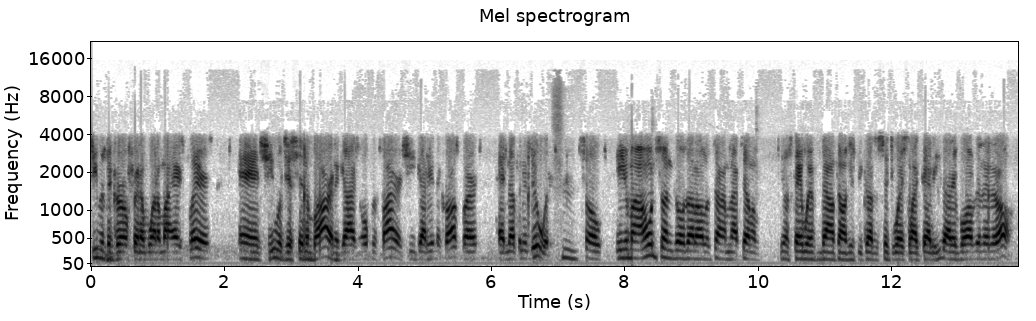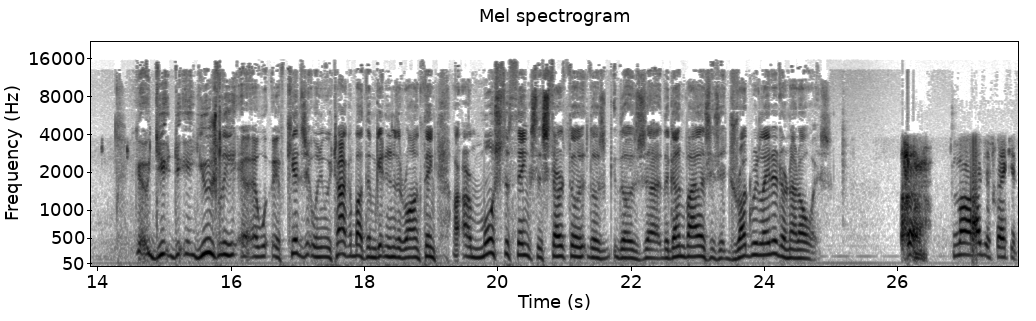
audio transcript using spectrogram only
She was the girlfriend of one of my ex players, and she was just in the bar, and the guys opened fire, and she got hit in the crossbar. Had nothing to do with it. So even my own son goes out all the time, and I tell him, you know, stay away from downtown just because of a situation like that. He's not involved in it at all. Do you, do you- usually, uh, if kids, when we talk about them getting into the wrong thing, are, are most of the things that start those those those uh, the gun violence is it drug related or not always? No, I just think it's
